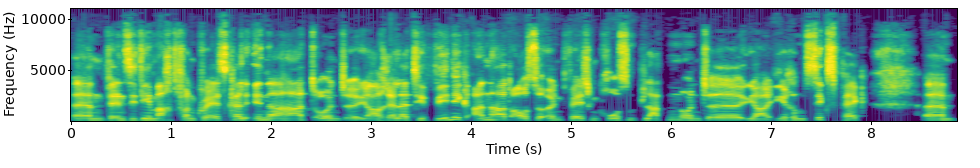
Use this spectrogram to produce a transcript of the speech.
ähm, wenn sie die Macht von Grayskull innehat und äh, ja relativ wenig anhat, außer irgendwelchen großen Platten und äh, ja ihrem Sixpack. Ähm,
